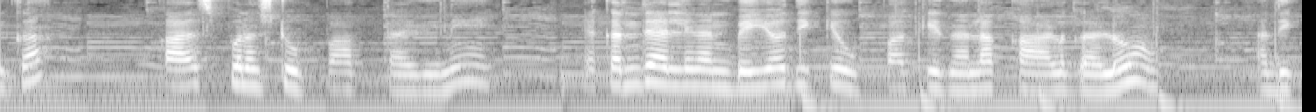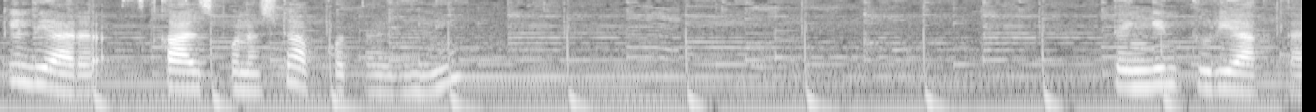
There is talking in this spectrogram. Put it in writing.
ಈಗ ಕಾಲು ಸ್ಪೂನಷ್ಟು ಉಪ್ಪು ಹಾಕ್ತಾ ಇದ್ದೀನಿ. ಯಾಕಂದರೆ ಅಲ್ಲಿ ನಾನು ಬೇಯೋದಕ್ಕೆ ಉಪ್ಪು ಹಾಕಿದ್ನಲ್ಲ ಕಾಳುಗಳು, ಅದಕ್ಕೆ ಇಲ್ಲಿ ಅರ ಕಾಲು ಸ್ಪೂನಷ್ಟು ಹಾಕ್ಕೋತಾ ಇದ್ದೀನಿ. ತೆಂಗಿನ ತುರಿ ಹಾಕ್ತಾ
